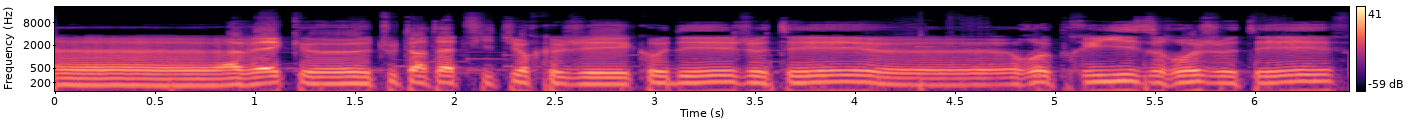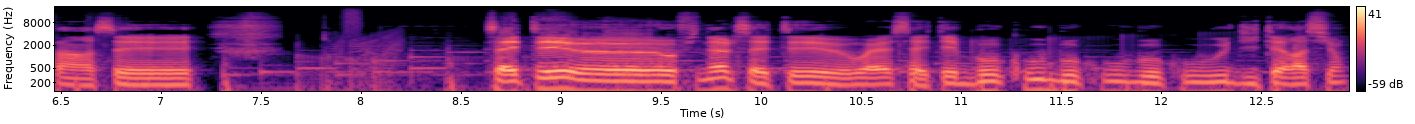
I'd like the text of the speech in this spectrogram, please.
Euh, avec euh, tout un tas de features que j'ai codées, jetées, euh, reprises, rejetées. Enfin, c'est ça a été, euh, au final, ça a été, euh, ouais, ça a été beaucoup, beaucoup, beaucoup d'itérations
